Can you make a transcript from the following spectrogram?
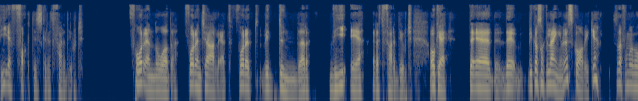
vi er faktisk rettferdiggjort. For en nåde, for en kjærlighet, for et vidunder. Vi er rettferdiggjort. OK, det er, det, vi kan snakke lenge, men det skal vi ikke. Så derfor må vi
